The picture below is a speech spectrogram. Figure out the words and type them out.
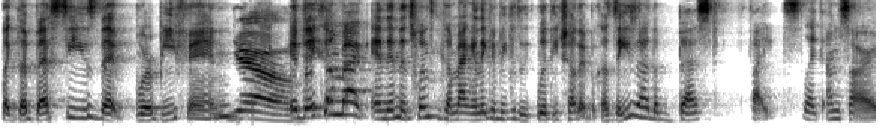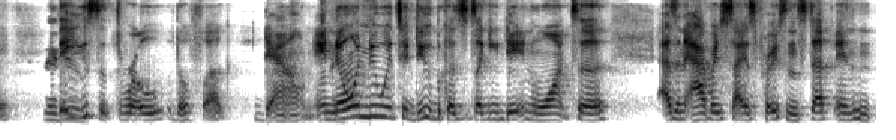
like the besties that were beefing, Yeah, if they come back and then the twins can come back and they can be with each other because they used to have the best fights. Like, I'm sorry. they, They used to throw the fuck down and no one knew what to do because it's like you didn't want to, as an average sized person, step in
